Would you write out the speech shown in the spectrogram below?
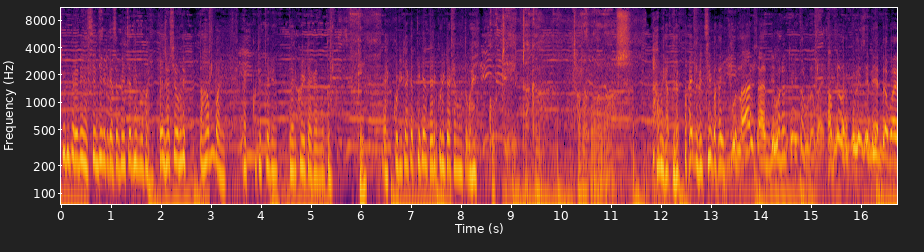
চুরি করে নিয়ে সিন্ডিকেট কাছে বেচে দিব ভাই। এই লাশের অনেক দাম ভাই এক কোটি থেকে দেড় কোটি টাকার মতো। এক কোটি টাকার থেকে দেড় কোটি টাকার মতো ভাই। কোটি টাকা ঠাড়া পড়া লাশ। আমি আপনার পায়ে ধরছি ভাই। ও লাশ আর জীবনে চুরি করব না ভাই। আপনি আমার পুলিশে দিয়ে না ভাই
